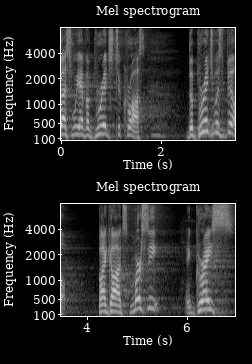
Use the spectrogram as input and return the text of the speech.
Thus, we have a bridge to cross. The bridge was built by God's mercy and grace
